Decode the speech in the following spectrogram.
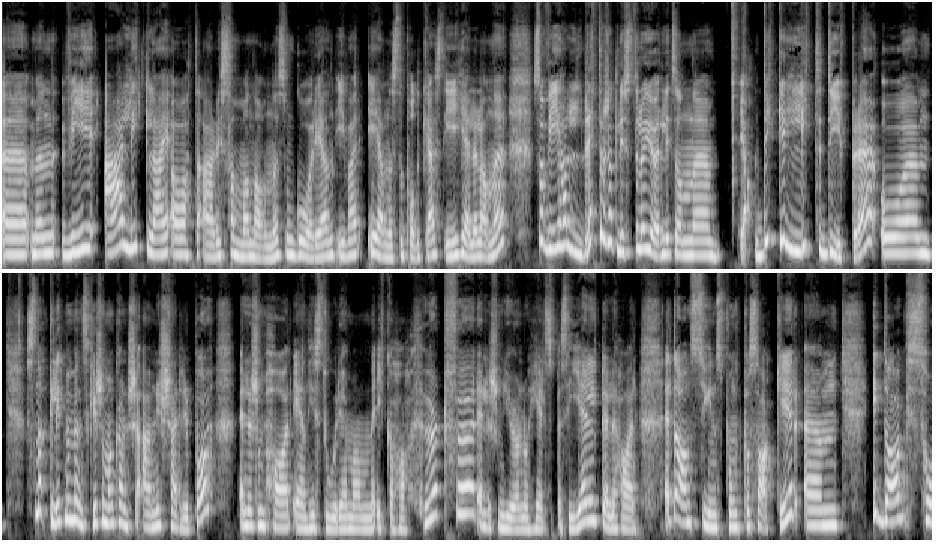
Eh, Men vi er litt lei av at det er de samme navnene som går igjen i hver eneste podkast i hele landet. Så vi har rett og slett lyst til å gjøre litt sånn eh, ja, dykke litt dypere og eh, snakke litt med mennesker som man kanskje er nysgjerrig på, eller som har en historie man ikke har hørt før, eller som gjør noe helt spesielt, eller har et annet synspunkt på saker. Um, I dag så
